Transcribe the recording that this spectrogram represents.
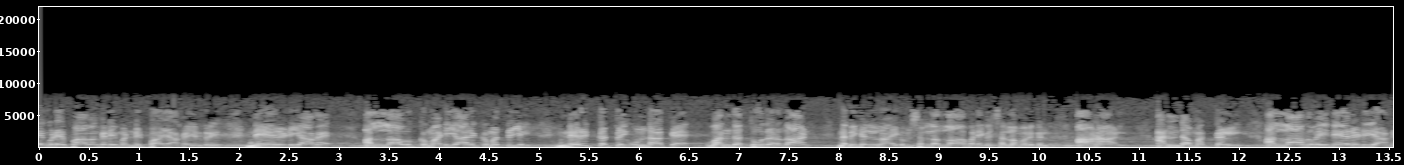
எங்களுடைய பாவங்களை மன்னிப்பாயாக என்று நேரடியாக அல்லாவுக்கும் அடியாருக்கும் மத்தியில் நெருக்கத்தை உண்டாக்க வந்த தூதர் தான் நபிகள் நாயகம் செல்லல்லாஹ் அலைஹி வஸல்லம் அவர்கள். ஆனால் அந்த மக்கள் அல்லாஹுவை நேரடியாக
